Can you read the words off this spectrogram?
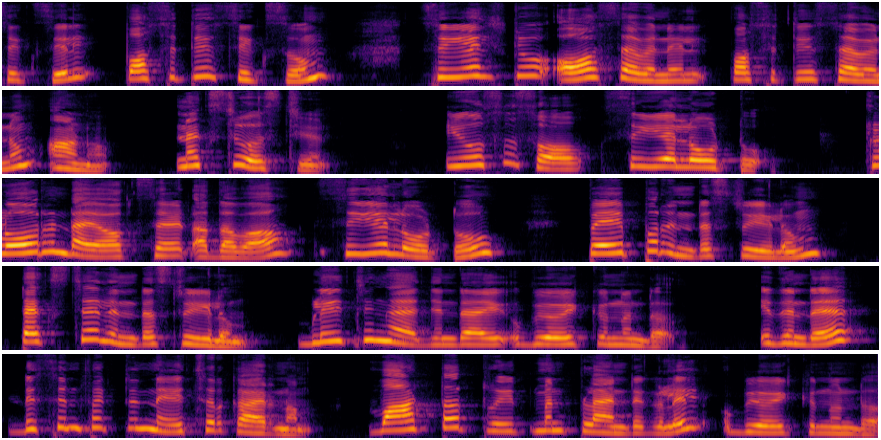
സിക്സിൽ പോസിറ്റീവ് സിക്സും സി എൽ ടു ഒ സെവനിൽ പോസിറ്റീവ് സെവനും ആണ്. Next question uses of C L O two chlorine dioxide അഥവാ C L O two paper ഇൻഡസ്ട്രിയിലും ടെക്സ്റ്റൈൽ ഇൻഡസ്ട്രിയിലും ബ്ലീച്ചിങ് ഏജന്റായി ഉപയോഗിക്കുന്നുണ്ട്. ഇതിന്റെ ഡിസിൻഫെക്റ്റൻ നേച്ചർ കാരണം വാട്ടർ ട്രീറ്റ്മെന്റ് പ്ലാന്റുകളിൽ ഉപയോഗിക്കുന്നുണ്ട്.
